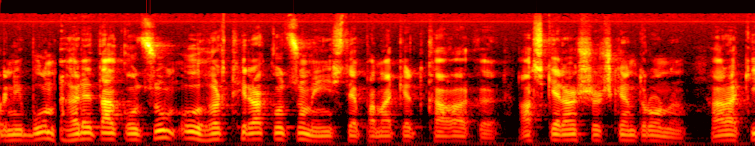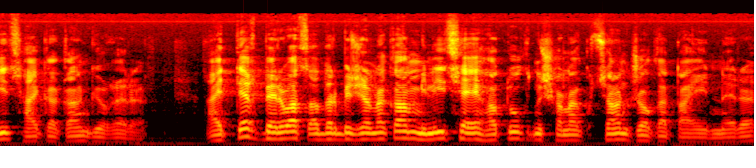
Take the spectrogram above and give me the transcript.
օրնիբուն հրետակոծում ու հրթիռակոծում էին Ստեփանակերտ քաղաքը, Ասկերան շրջկենտրոնը, հարակից հայկական գյուղերը։ Այդտեղ բերված ադրբեջանական միլիցիայի հատուկ նշանակության ջոկատայինները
